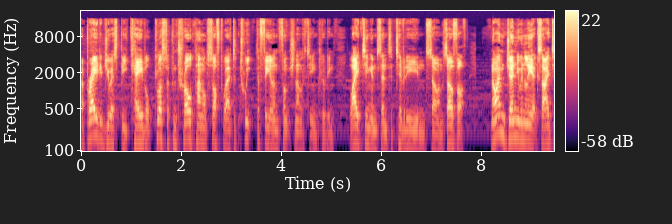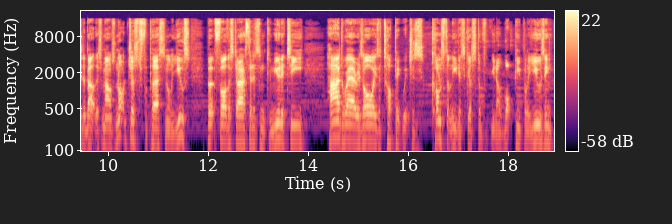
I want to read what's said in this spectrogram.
a braided USB cable, plus a control panel software to tweak the feel and functionality, including lighting and sensitivity and so on and so forth. Now I'm genuinely excited about this mouse, not just for personal use, but for the Star Citizen community. Hardware is always a topic which is constantly discussed of, you know, what people are using.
